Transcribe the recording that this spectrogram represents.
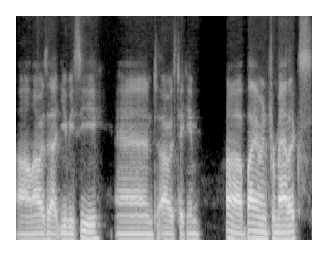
um, I was at UBC and I was taking uh, bioinformatics,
